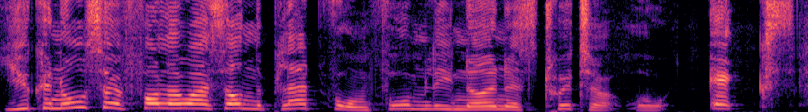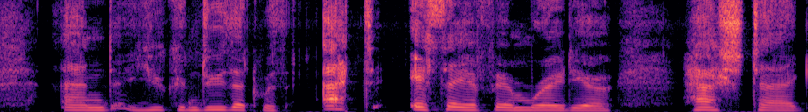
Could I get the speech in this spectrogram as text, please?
You can also follow us on the platform formerly known as Twitter or X, and you can do that with at SAFM Radio, hashtag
